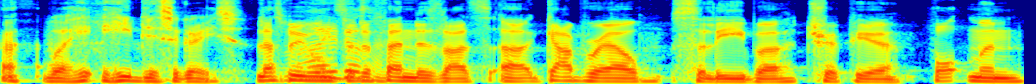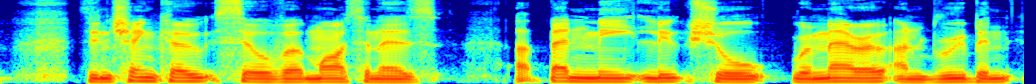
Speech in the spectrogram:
Well, he, he disagrees. Let's move No, on to doesn't. defenders, lads. Uh, Gabriel, Saliba, Trippier, Botman, Zinchenko, Silva, Martinez, uh, Ben Mee, Luke Shaw, Romero, and Ruben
